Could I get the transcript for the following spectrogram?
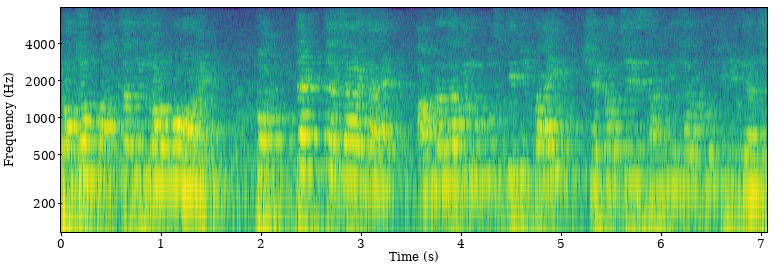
প্রথম বাচ্চাদের জন্ম হয়, প্রত্যেকটা জায়গায় আমরা যাদের উপস্থিতি পাই, সেটা হচ্ছে স্থানীয় যারা প্রতিনিধি আছে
